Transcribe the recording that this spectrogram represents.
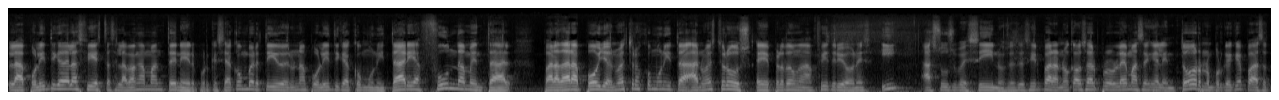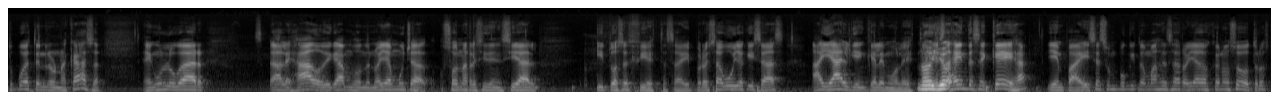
la política de las fiestas la van a mantener porque se ha convertido en una política comunitaria fundamental para dar apoyo a nuestros comunita a nuestros eh, perdón anfitriones y a sus vecinos, es decir, para no causar problemas en el entorno, porque qué pasa, tú puedes tener una casa en un lugar alejado, digamos, donde no haya mucha zona residencial y tú haces fiestas ahí, pero esa bulla quizás hay alguien que le molesta. No, y yo- esa gente se queja y en países un poquito más desarrollados que nosotros,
